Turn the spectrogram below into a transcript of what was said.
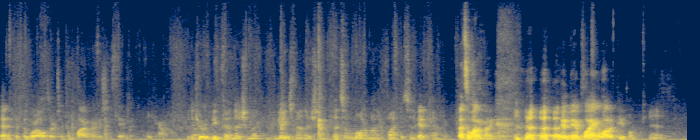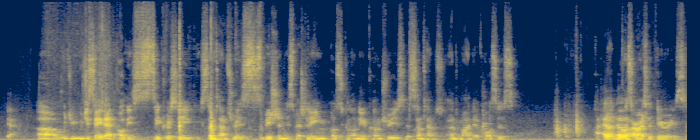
benefit the world or to comply with my mission statement, would count. But if you're a big foundation like the Gates Foundation, that's a lot of money, five percent of Yeah. their capital. That's a lot of money. it would be employing a lot of people. Yeah. Yeah. Uh, would you would you say that all this secrecy sometimes raises suspicion, especially in post-colonial countries, that sometimes undermine their causes? I don't know. That's Our- why the theories.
